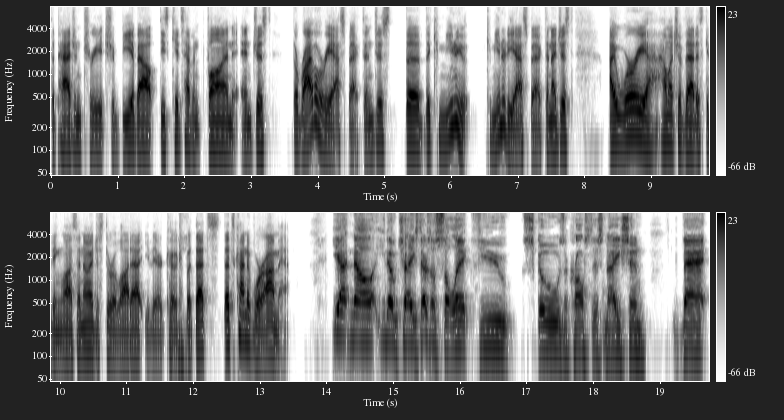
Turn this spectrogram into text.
the pageantry. It should be about these kids having fun and just the rivalry aspect and just the the community community aspect. And I just I worry how much of that is getting lost. I know I just threw a lot at you there, coach, mm-hmm. but that's that's kind of where I'm at. Yeah, no, you know, Chase, there's a select few schools across this nation that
